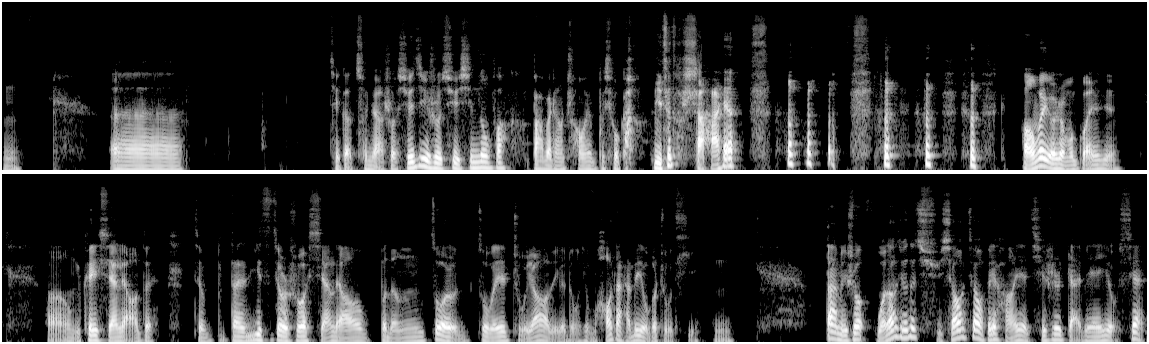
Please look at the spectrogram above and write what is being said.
嗯，呃，这个村长说学技术去新东方，八百张床位不锈钢，你这都啥呀？床位有什么关系？呃，我们可以闲聊，对，就但意思就是说闲聊不能作作为主要的一个东西，我们好歹还得有个主题。嗯，大米说，我倒觉得取消教培行业其实改变也有限，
